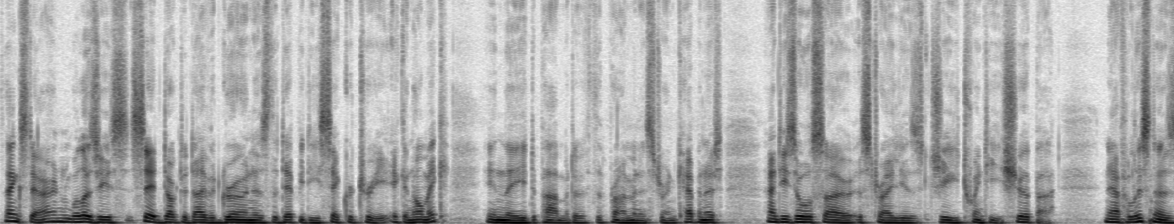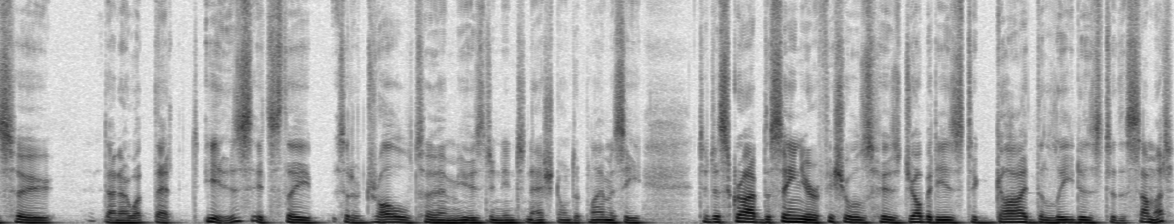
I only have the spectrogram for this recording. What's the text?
Thanks, Darren. Well, as you said, Dr. David Gruen is the Deputy Secretary Economic in the Department of the Prime Minister and Cabinet, and he's also Australia's G20 Sherpa. Now, for listeners who don't know what that is. It's the sort of droll term used in international diplomacy to describe the senior officials whose job it is to guide the leaders to the summit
